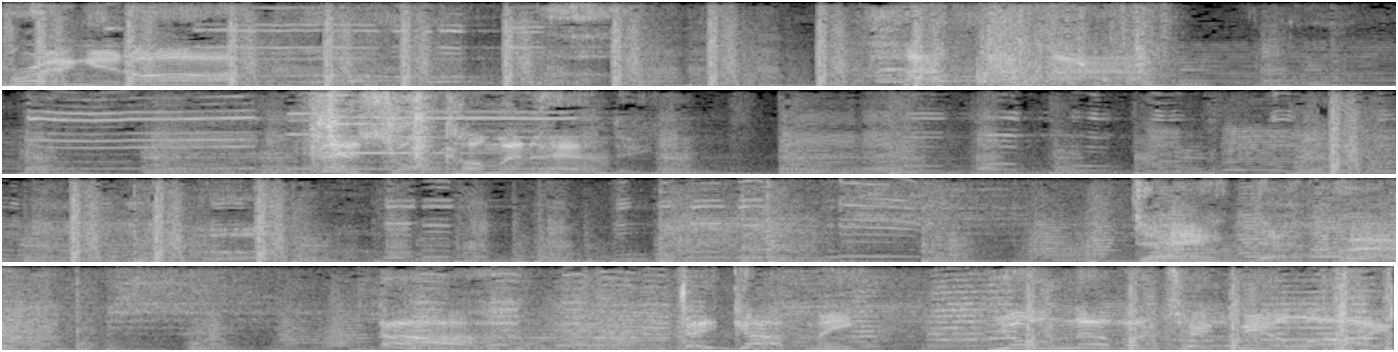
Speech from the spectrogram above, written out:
Bring it on! This'll come in handy. Dang, that hurt. Ah! They got me! You'll never take me alive!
